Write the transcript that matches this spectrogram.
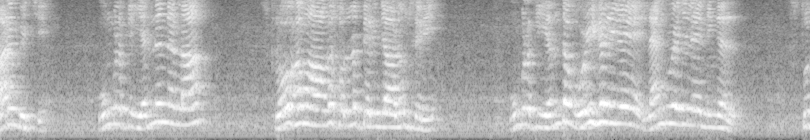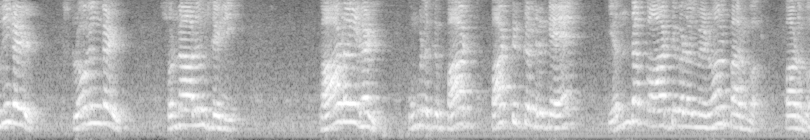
ஆரம்பிச்சு உங்களுக்கு என்னென்னலாம் ஸ்லோகமாக சொல்ல தெரிஞ்சாலும் சரி உங்களுக்கு எந்த மொழிகளிலே லாங்குவேஜிலே நீங்கள் ஸ்துதிகள் ஸ்லோகங்கள் சொன்னாலும் சரி பாடல்கள் உங்களுக்கு பாட் பாட்டுக்கள் இருக்கே எந்த பாட்டுகளும் வேணுமோ பாருங்க பாடுங்க.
